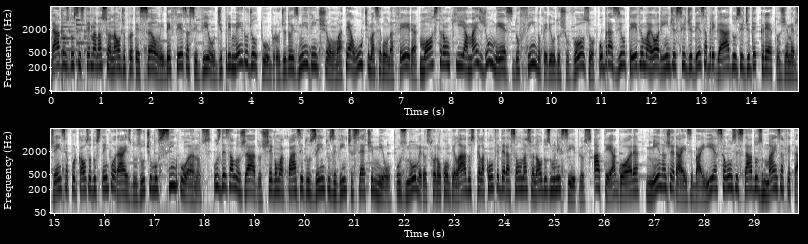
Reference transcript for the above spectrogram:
Dados do Sistema Nacional de Proteção e Defesa Civil de 1 de outubro de 2021 até a última segunda-feira mostram que, há mais de um mês do fim do período chuvoso, o Brasil teve o maior índice de desabrigados e de decretos de emergência por causa dos temporais dos últimos cinco anos. Os desalojados chegam a quase 227 mil. Os números foram compilados pela Confederação Nacional dos Municípios. Até agora, Minas Gerais e Bahia são os estados mais afetados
